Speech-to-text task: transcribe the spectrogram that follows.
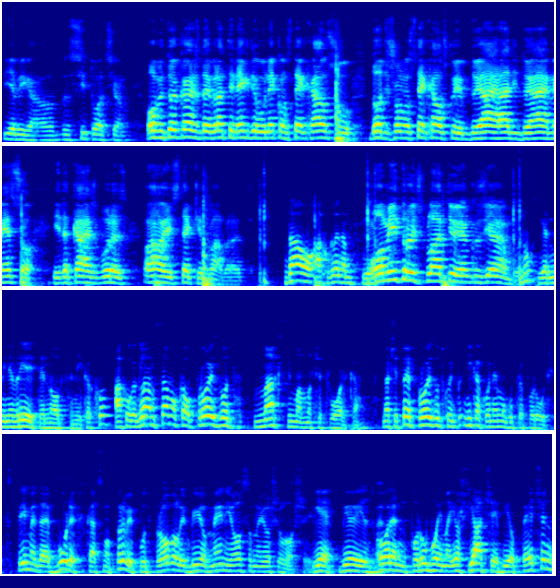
jebi ga, situacijalno. Opet to je kažeš da je, brate, negdje u nekom steakhouse-u, dođeš ono steakhouse koji do jaja radi, do jaja meso i da kažeš, buraz, aj, stek je dva, brate. Dao, ako gledam cijenu, O, Mitrović platio jedan kroz jedan, buraz. jer mi ne vrijedite novce nikako. Ako ga gledam samo kao proizvod, maksimalno četvorka. Znači, to je proizvod koji nikako ne mogu preporučiti. S time da je burek, kad smo prvi put probali, bio meni osobno još i lošiji. Je, bio je izgoren, po rubovima još jače je bio pečen,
